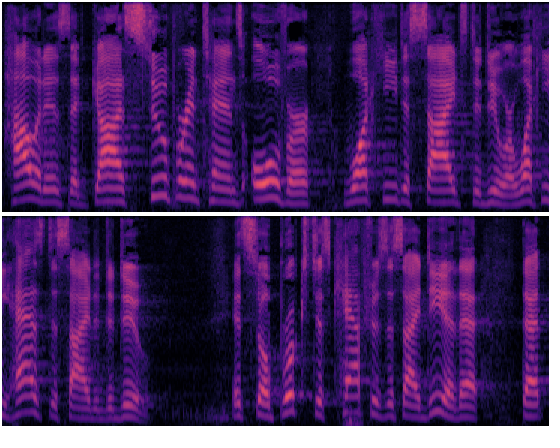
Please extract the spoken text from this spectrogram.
how it is that God superintends over what he decides to do or what he has decided to do. And so Brooks just captures this idea that, that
